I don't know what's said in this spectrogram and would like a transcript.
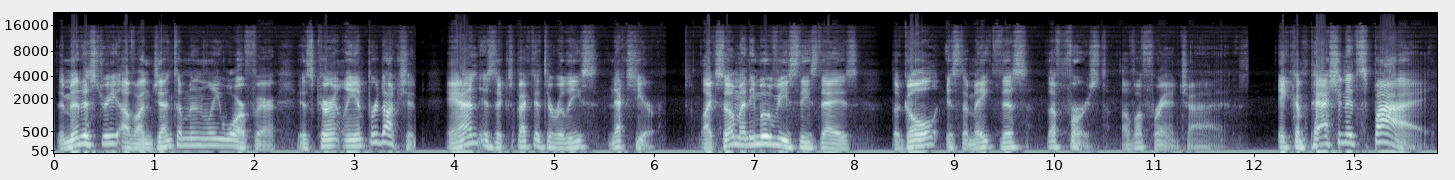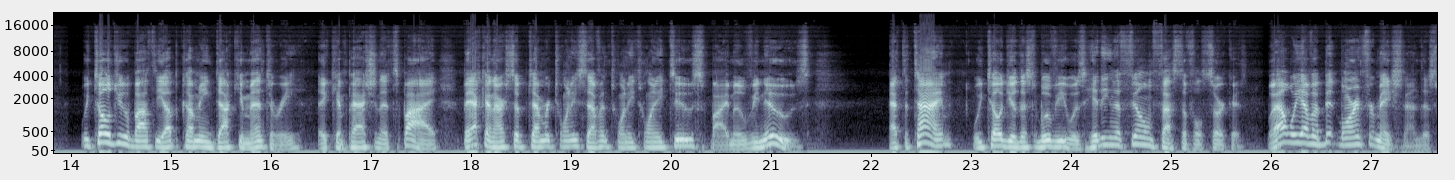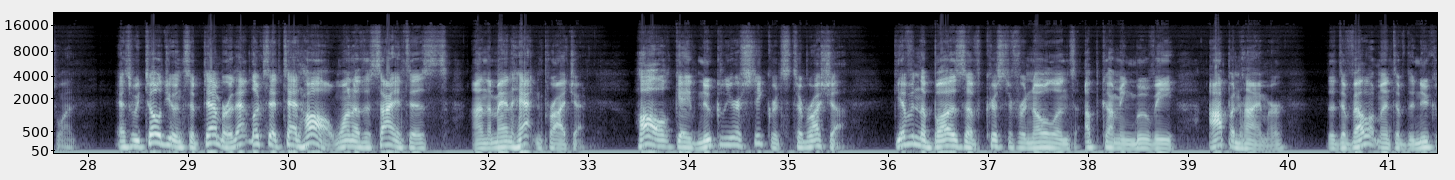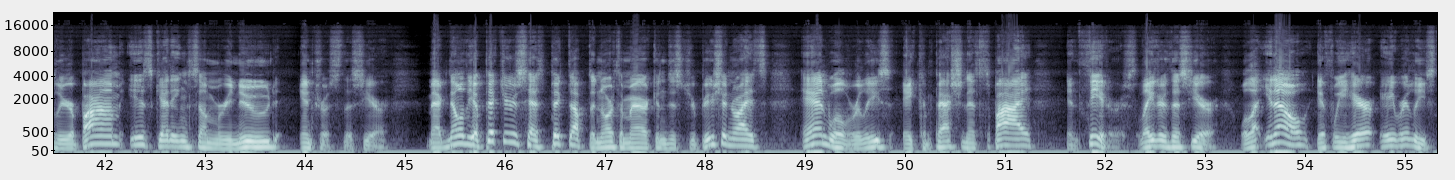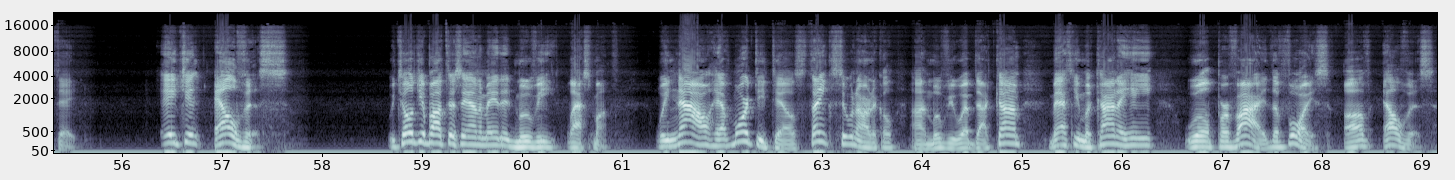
The Ministry of Ungentlemanly Warfare is currently in production and is expected to release next year. Like so many movies these days, the goal is to make this the first of a franchise. A Compassionate Spy. We told you about the upcoming documentary, A Compassionate Spy, back in our September 27, 2022 Spy Movie News. At the time, we told you this movie was hitting the film festival circuit. Well, we have a bit more information on this one. As we told you in September, that looks at Ted Hall, one of the scientists on the Manhattan Project. Hall gave nuclear secrets to Russia Given the buzz of Christopher Nolan's upcoming movie Oppenheimer, the development of the nuclear bomb is getting some renewed interest this year. Magnolia Pictures has picked up the North American distribution rights and will release A Compassionate Spy in theaters later this year. We'll let you know if we hear a release date. Agent Elvis. We told you about this animated movie last month. We now have more details thanks to an article on MovieWeb.com. Matthew McConaughey will provide the voice of Elvis.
